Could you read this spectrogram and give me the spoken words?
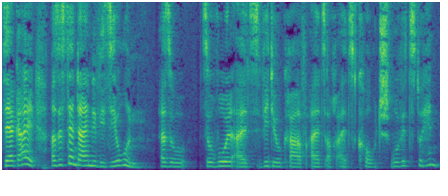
Sehr geil. Was ist denn deine Vision? Also sowohl als Videograf als auch als Coach. Wo willst du hin?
